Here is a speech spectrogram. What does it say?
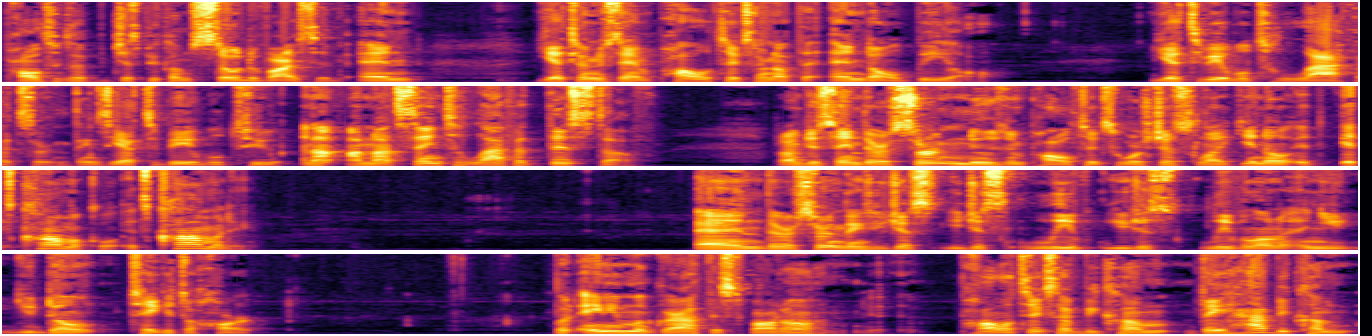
politics have just become so divisive, and you have to understand politics are not the end all be all. You have to be able to laugh at certain things. You have to be able to, and I, am not saying to laugh at this stuff, but I'm just saying there are certain news in politics where it's just like you know, it, it's comical, it's comedy and there are certain things you just you just leave you just leave alone and you you don't take it to heart but amy mcgrath is spot on. Politics have become they have become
